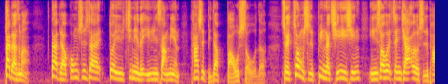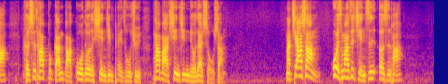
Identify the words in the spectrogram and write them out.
代表什么？代表公司在对于今年的营运上面，它是比较保守的，所以纵使并了奇力新营收会增加二十趴，可是他不敢把过多的现金配出去，他把现金留在手上。那加上为什么要去减资二十趴？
